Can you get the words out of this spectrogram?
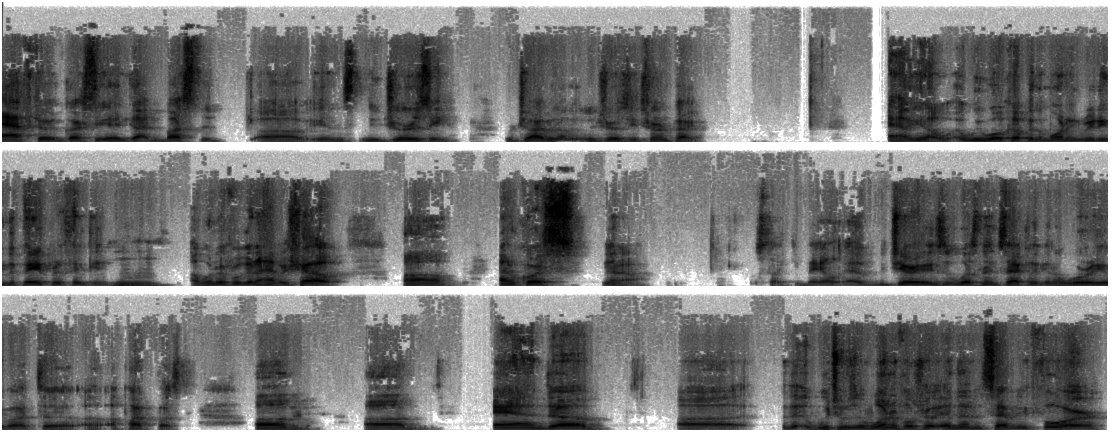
after Garcia had gotten busted in New Jersey. We're driving on the New Jersey Turnpike, and, you know, we woke up in the morning reading the paper thinking, hmm, I wonder if we're going to have a show. Uh, and of course, you know, it's like you bail. Uh, Jerry wasn't exactly going to worry about uh, a pot bust, um, um, and uh, uh, which was a wonderful show. And then in '74,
